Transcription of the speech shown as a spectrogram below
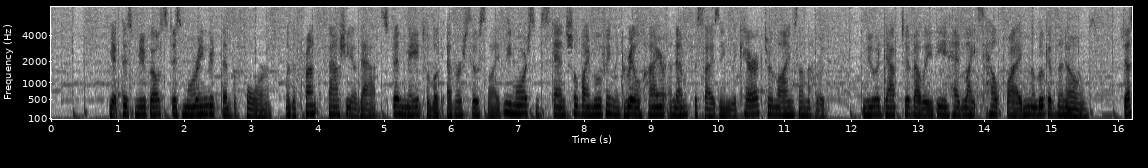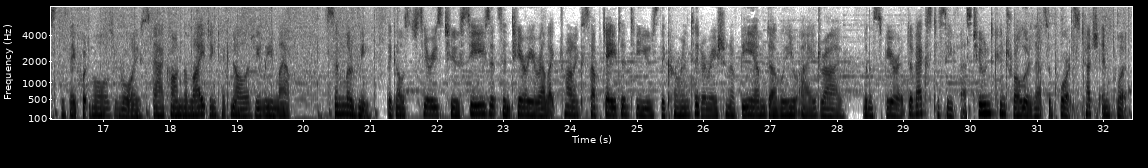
Yet this new Ghost is more Ingot than before, with a front fascia that's been made to look ever so slightly more substantial by moving the grille higher and emphasizing the character lines on the hood. New adaptive LED headlights help widen the look of the nose, just as they put Rolls-Royce back on the lighting technology lead lap. Similarly, the Ghost Series 2 sees its interior electronics updated to use the current iteration of BMW iDrive with a Spirit of Ecstasy festooned controller that supports touch input.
